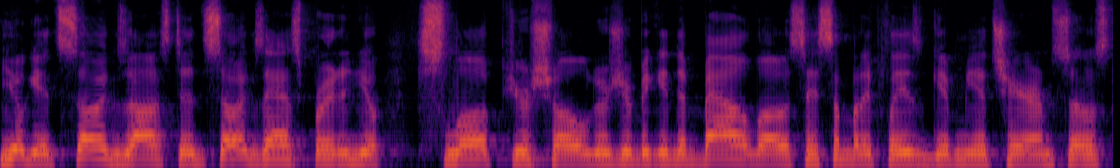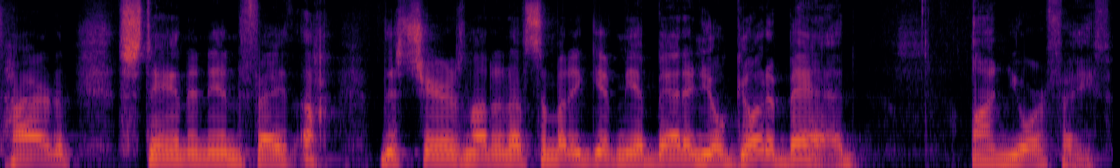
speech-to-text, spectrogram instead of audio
you'll get so exhausted, so exasperated, you'll slope your shoulders, you'll begin to bow low, say, Somebody, please give me a chair. I'm so tired of standing in faith. Ugh, this chair is not enough. Somebody give me a bed. And you'll go to bed on your faith.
